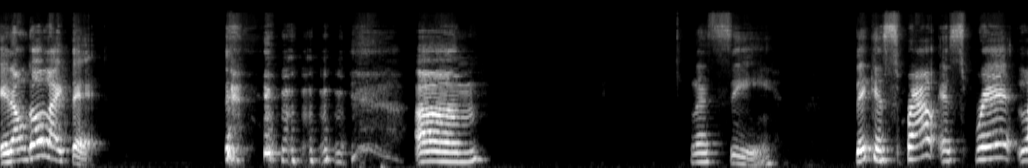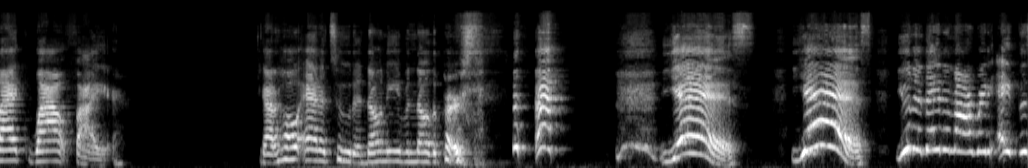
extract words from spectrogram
It don't go like that. um, let's see. They can sprout and spread like wildfire. Got a whole attitude and don't even know the person. yes. Yes. You know, they done already ate the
